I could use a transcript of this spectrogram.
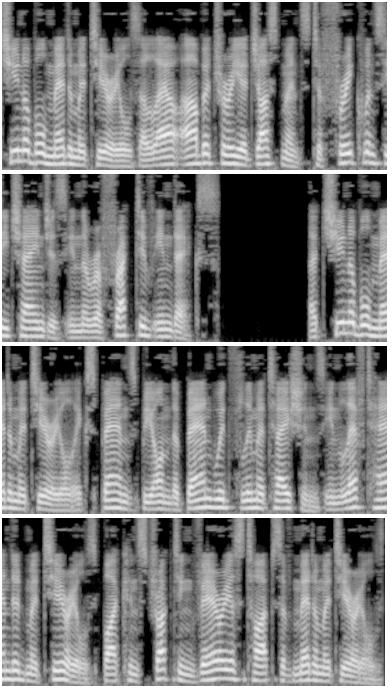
Tunable metamaterials allow arbitrary adjustments to frequency changes in the refractive index. A tunable metamaterial expands beyond the bandwidth limitations in left-handed materials by constructing various types of metamaterials.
